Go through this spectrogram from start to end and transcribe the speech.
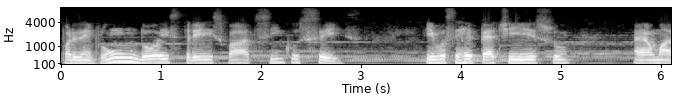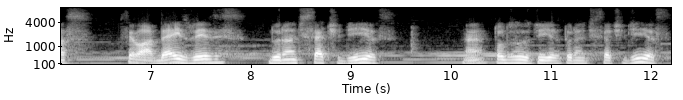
por exemplo, 1, 2, 3, 4, 5, 6, e você repete isso é, umas, sei lá, 10 vezes durante 7 dias, né, todos os dias durante 7 dias,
